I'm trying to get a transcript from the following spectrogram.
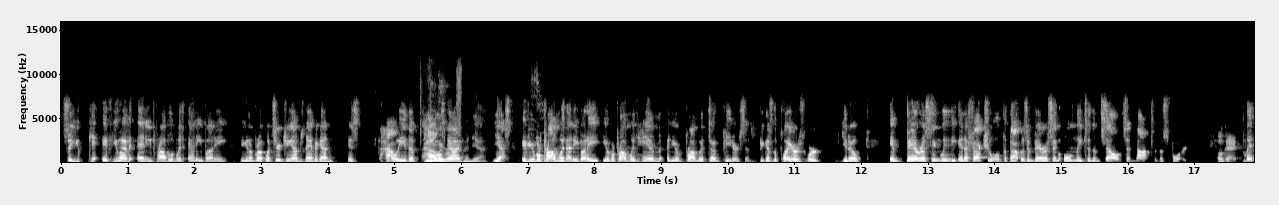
So you can if you have any problem with anybody, you're gonna. What's your GM's name again? Is Howie the Howie guy? Roseman, yeah. Yes. If you have a problem with anybody, you have a problem with him, and you have a problem with Doug Pederson because the players were, you know, embarrassingly ineffectual, but that was embarrassing only to themselves and not to the sport. Okay. But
